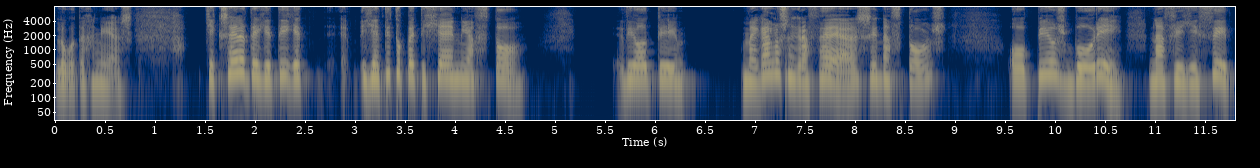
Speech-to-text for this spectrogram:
λογοτεχνίας. Και ξέρετε γιατί, γιατί το πετυχαίνει αυτό; Διότι μεγάλος συγγραφέας είναι αυτός ο οποίος μπορεί να αφηγηθεί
